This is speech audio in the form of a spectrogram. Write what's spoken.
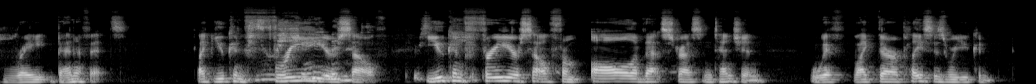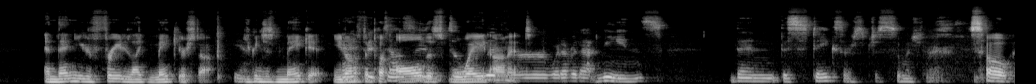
great benefits. Like you can no free yourself. You can free yourself from all of that stress and tension with like there are places where you could and then you're free to like make your stuff. Yeah. You can just make it. You don't have to put all this weight on it. deliver, Whatever that means, then the stakes are just so much lower. So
